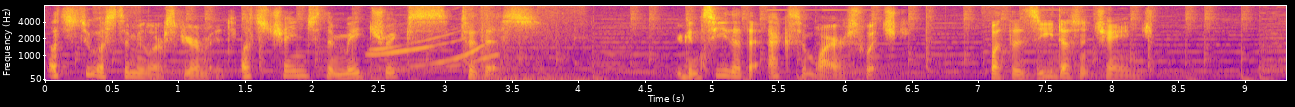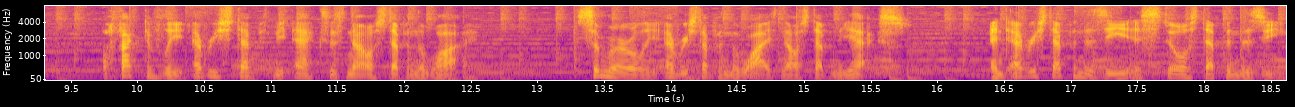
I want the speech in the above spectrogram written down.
Let's do a similar experiment. Let's change the matrix to this. You can see that the x and y are switched, but the z doesn't change. Effectively, every step in the x is now a step in the y. Similarly, every step in the y is now a step in the x and every step in the Z is still a step in the Z.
